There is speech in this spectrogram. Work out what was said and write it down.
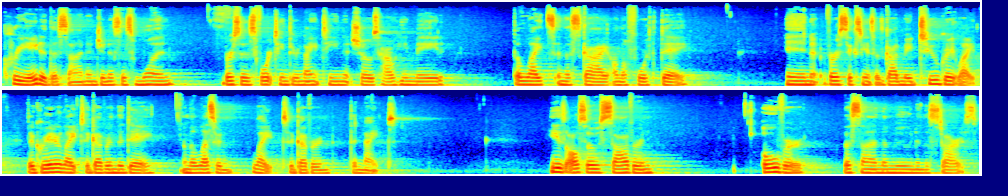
created the sun. In Genesis 1, verses 14 through 19, it shows how he made the lights in the sky on the fourth day. In verse 16, it says, God made two great lights, the greater light to govern the day, and the lesser light to govern the night. He is also sovereign over the sun, the moon, and the stars.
